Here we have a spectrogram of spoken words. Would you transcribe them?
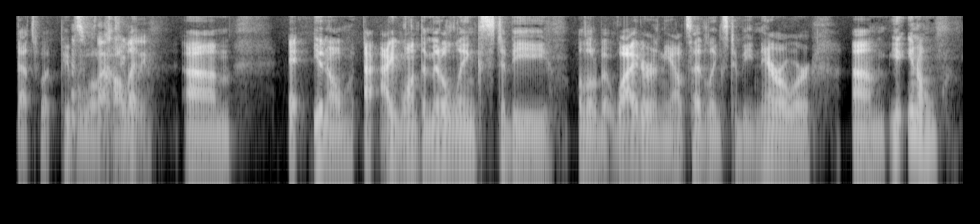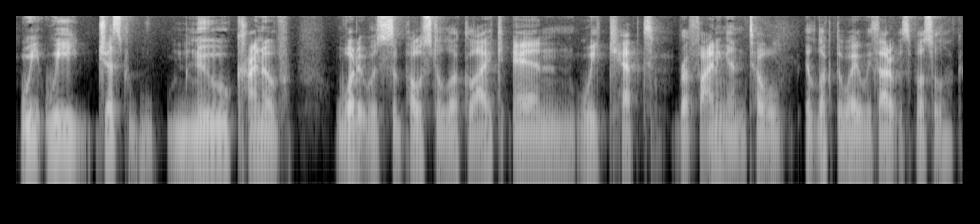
that's what people That's will call it. Um, it- you know, I, I want the middle links to be a little bit wider and the outside links to be narrower. Um, you, you know, we we just knew kind of what it was supposed to look like, and we kept refining it until it looked the way we thought it was supposed to look.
